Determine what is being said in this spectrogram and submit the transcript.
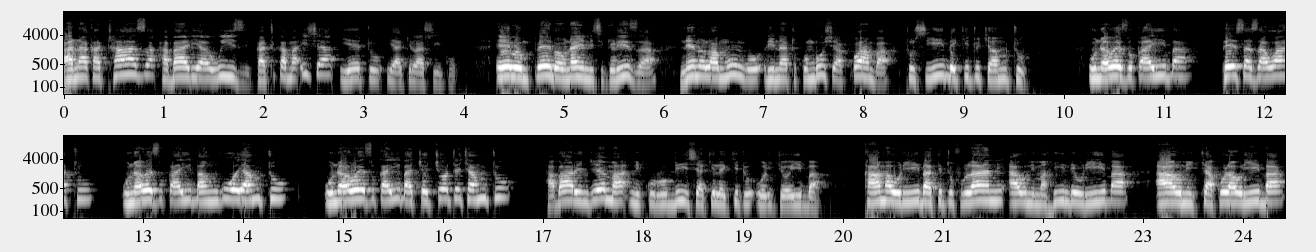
anakataza habari ya wizi katika maisha yetu ya kila siku. Ewe mpendwa unayenisikiliza neno la mungu linatukumbusha kwamba tusiibe kitu cha mtu. Unaweza ukaiba pesa za watu unaweza ukaiba nguo ya mtu unaweza ukaiba chochote cha mtu. Habari njema ni kurudisha kile kitu ulichoiba. Kama uliiba kitu fulani au ni mahindi uliiba au ni chakula uliiba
